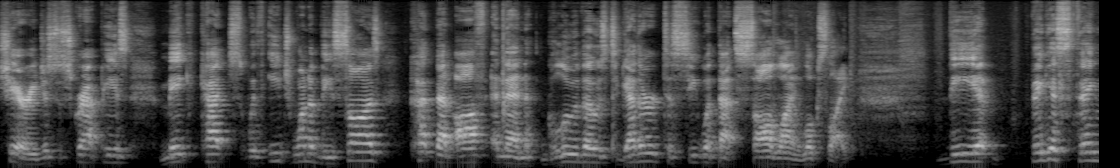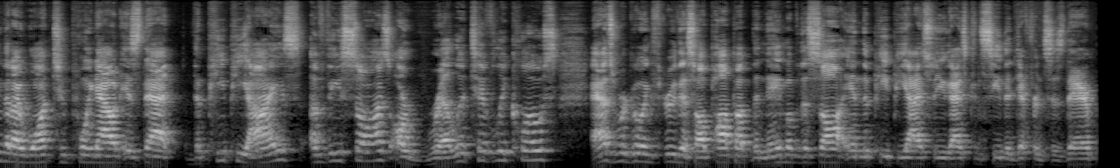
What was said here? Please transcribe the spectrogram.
cherry, just a scrap piece, make cuts with each one of these saws, cut that off, and then glue those together to see what that saw line looks like. The biggest thing that I want to point out is that the PPIs of these saws are relatively close. As we're going through this, I'll pop up the name of the saw and the PPI so you guys can see the differences there.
